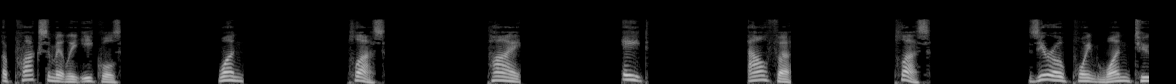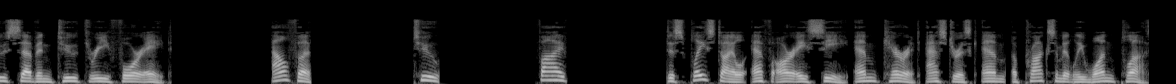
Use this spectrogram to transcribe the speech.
approximately equals 1 plus pi 8 alpha plus 0.1272348 alpha 2 5 Display style frac m caret asterisk m approximately 1 plus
